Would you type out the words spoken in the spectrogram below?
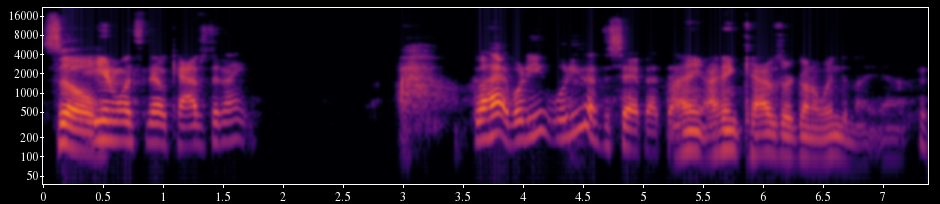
so Ian wants to know Cavs tonight. Go ahead. What do you What do you have to say about that? I think I think Cavs are going to win tonight. Yeah.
